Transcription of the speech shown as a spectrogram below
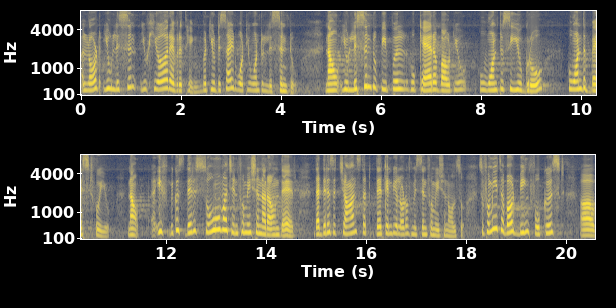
a lot, you listen, you hear everything, but you decide what you want to listen to. Now, you listen to people who care about you, who want to see you grow, who want the best for you. Now, if, because there is so much information around there, that there is a chance that there can be a lot of misinformation also. So for me, it's about being focused, uh,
